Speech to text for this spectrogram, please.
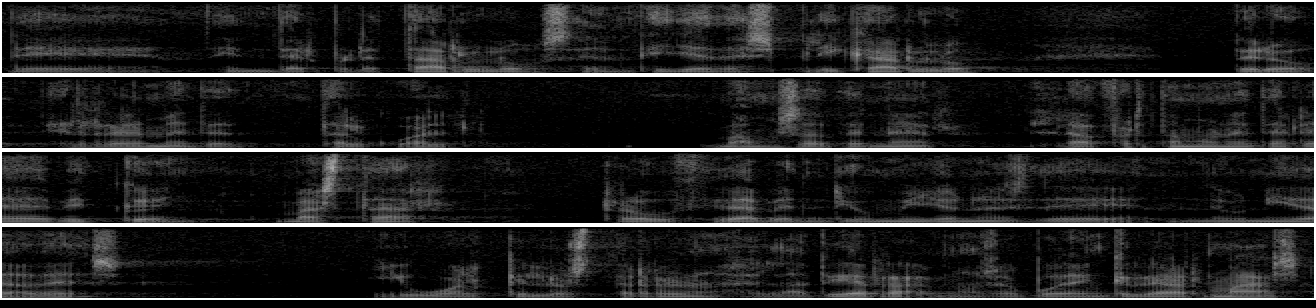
de interpretarlo, sencilla de explicarlo, pero es realmente tal cual. Vamos a tener la oferta monetaria de Bitcoin, va a estar reducida a 21 millones de, unidades, igual que los terrenos en la Tierra, no se pueden crear más,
